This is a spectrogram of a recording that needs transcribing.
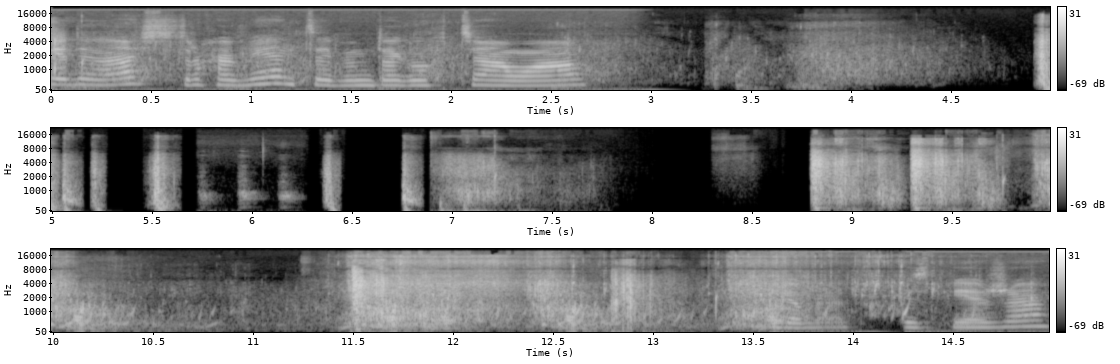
Jedenaście, trochę więcej bym tego chciała. Dobra, zbierze.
